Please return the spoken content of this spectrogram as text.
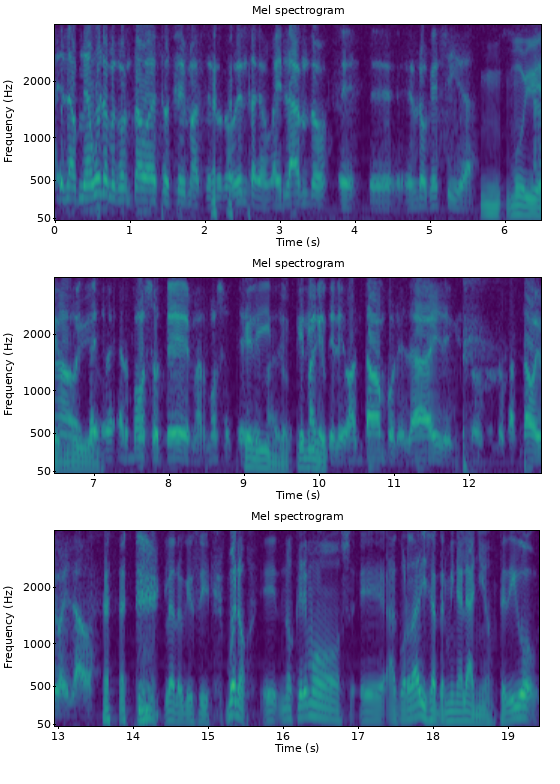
mi abuela me contaba de estos temas en los 90, bailando, este, enloquecida. Mm, muy bien, ah, muy bien. Hermoso tema, hermoso tema. Qué lindo, qué lindo. que te levantaban por el aire, que todo, lo cantaba y bailaba. claro que sí. Bueno, eh, nos queremos eh, acordar y ya termina el año. Te digo,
